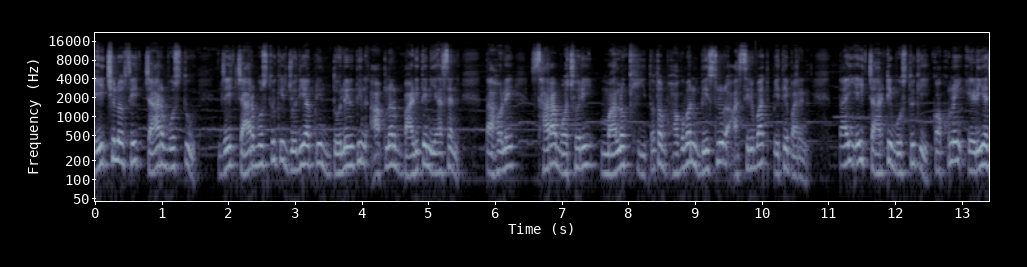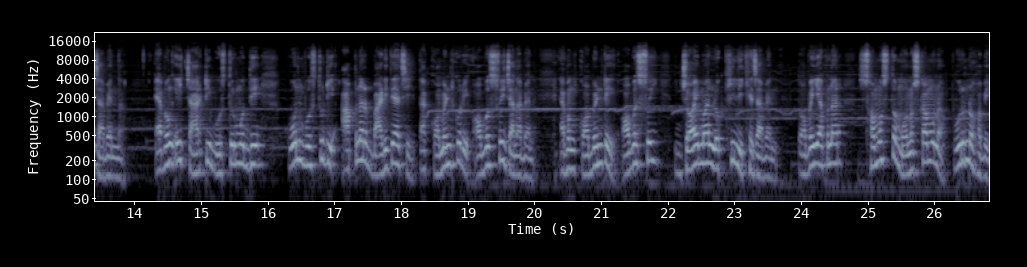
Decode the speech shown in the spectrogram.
এই ছিল সেই চার বস্তু। যেই চার বস্তুকে যদি আপনি দোলের দিন আপনার বাড়িতে নিয়ে আসেন, তাহলে সারা বছরই মা লক্ষ্মী তথা ভগবান বিষ্ণুর আশীর্বাদ পেতে পারেন। তাই এই চারটি বস্তুকে কখনোই এড়িয়ে যাবেন না। এবং এই চারটি বস্তুর মধ্যে কোন বস্তুটি আপনার বাড়িতে আছে তা কমেন্ট করে অবশ্যই জানাবেন এবং কমেন্টে অবশ্যই জয় মা লক্ষ্মী লিখে যাবেন। তবেই আপনার সমস্ত মনস্কামনা পূর্ণ হবে।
